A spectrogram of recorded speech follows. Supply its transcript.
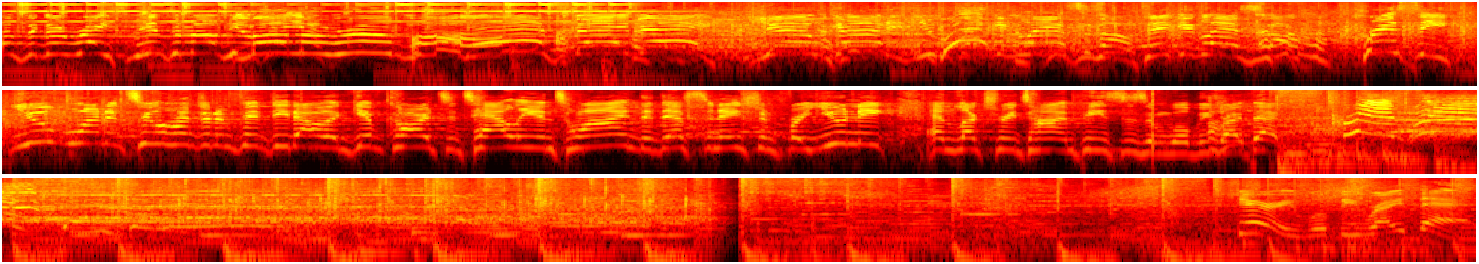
loves a good race. Pins him off. He'll Mama tell you- RuPaul. Yes, baby. You got it. You take your glasses off. Take your glasses off. Chrissy, you've won a $250 gift card to Tally and Twine, the destination for unique and luxury timepieces, and we'll be right back. Sherri will be right back.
